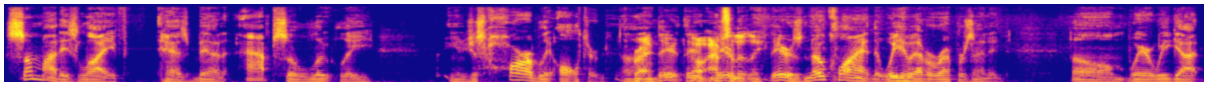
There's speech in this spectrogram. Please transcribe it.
somebody's life has been absolutely, you know, just horribly altered. Um, Right. There, there, Oh, absolutely. there is no client that we have ever represented um, where we got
